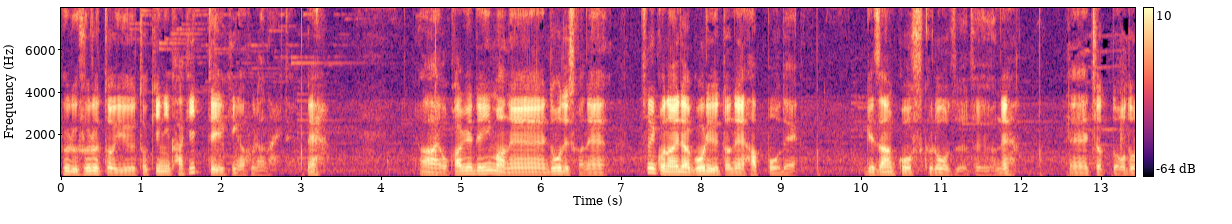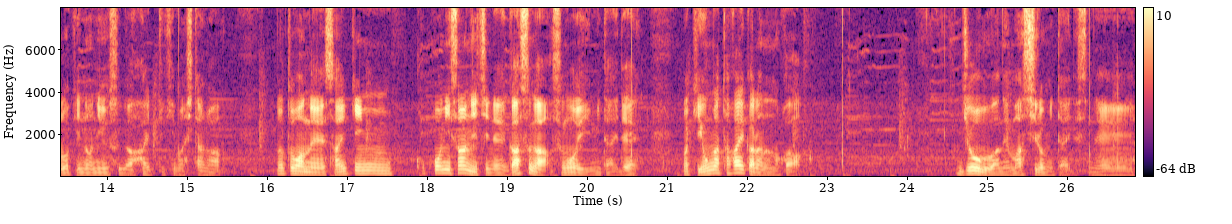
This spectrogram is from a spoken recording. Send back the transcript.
降る降るという時に限って雪が降らないというね。はいおかげで今ねどうですかね。ついこの間五竜とね八方で下山コースクローズというねえー、ちょっと驚きのニュースが入ってきましたがあとはね最近ここ23日ねガスがすごいみたいで、まあ、気温が高いからなのか上部はね真っ白みたいですね。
